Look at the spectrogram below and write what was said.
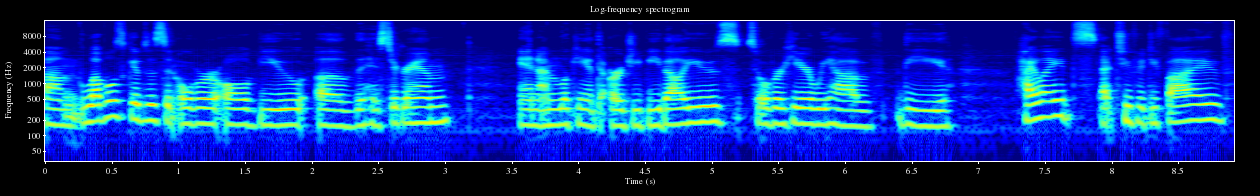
um, levels gives us an overall view of the histogram and I'm looking at the RGB values. So over here we have the highlights at 255,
